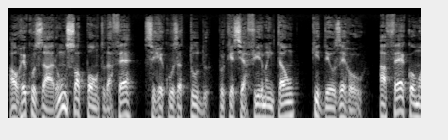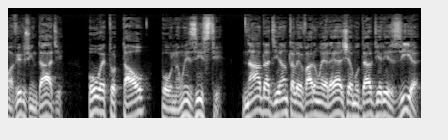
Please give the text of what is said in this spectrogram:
ao recusar um só ponto da fé, se recusa tudo, porque se afirma então que Deus errou. A fé, como a virgindade, ou é total ou não existe. Nada adianta levar um herege a mudar de heresia,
